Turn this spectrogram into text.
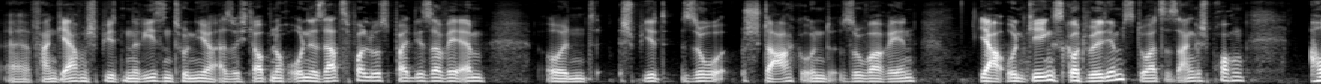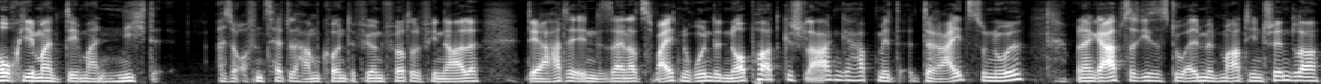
Äh, Van Gerven spielt ein Riesenturnier, also ich glaube noch ohne Satzverlust bei dieser WM und spielt so stark und souverän. Ja, und gegen Scott Williams, du hast es angesprochen, auch jemand, den man nicht also auf dem Zettel haben konnte für ein Viertelfinale. Der hatte in seiner zweiten Runde Noppert geschlagen gehabt mit 3 zu 0. Und dann gab es da dieses Duell mit Martin Schindler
